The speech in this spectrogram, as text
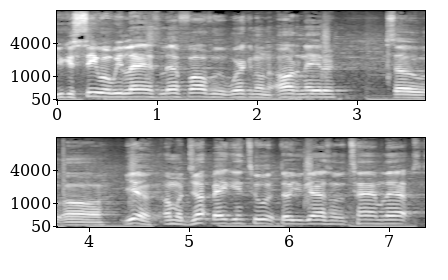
You can see where we last left off, we were working on the alternator. So uh, yeah, I'm gonna jump back into it, throw you guys on the time lapse,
